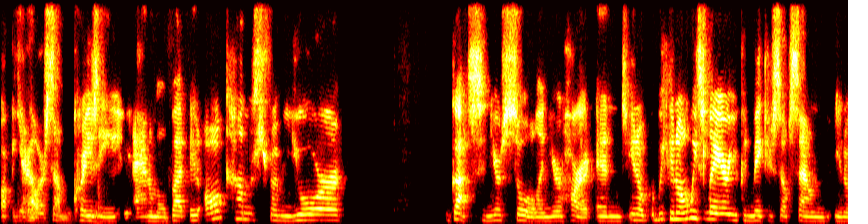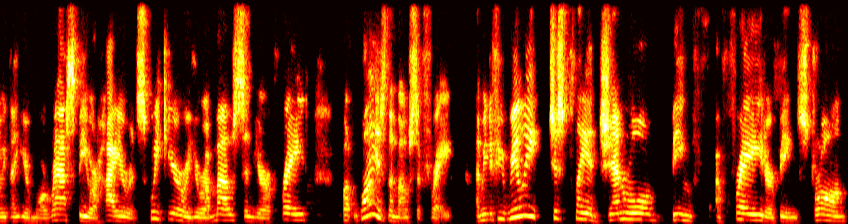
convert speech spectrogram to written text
or, you know, or some crazy animal, but it all comes from your guts and your soul and your heart. And, you know, we can always layer, you can make yourself sound, you know, that you're more raspy or higher and squeakier, or you're a mouse and you're afraid. But why is the mouse afraid? I mean, if you really just play a general being afraid or being strong,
